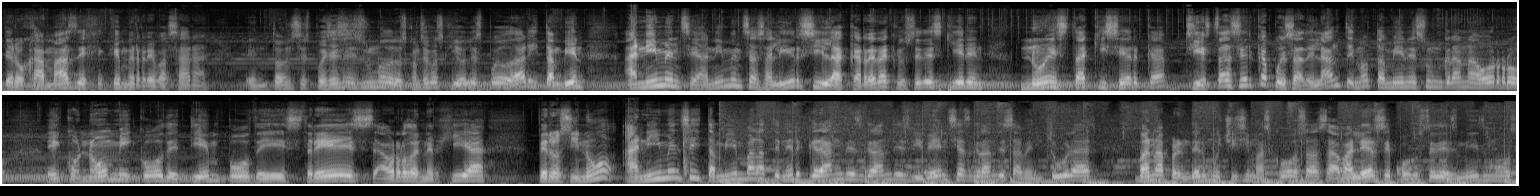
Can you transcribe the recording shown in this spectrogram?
pero jamás dejé que me rebasara. Entonces, pues ese es uno de los consejos que yo les puedo dar. Y también anímense, anímense a salir si la carrera que ustedes quieren no está aquí cerca. Si está cerca, pues adelante, ¿no? También es un gran ahorro económico, de tiempo, de estrés, ahorro de energía. Pero si no, anímense y también van a tener grandes, grandes vivencias, grandes aventuras. Van a aprender muchísimas cosas, a valerse por ustedes mismos.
